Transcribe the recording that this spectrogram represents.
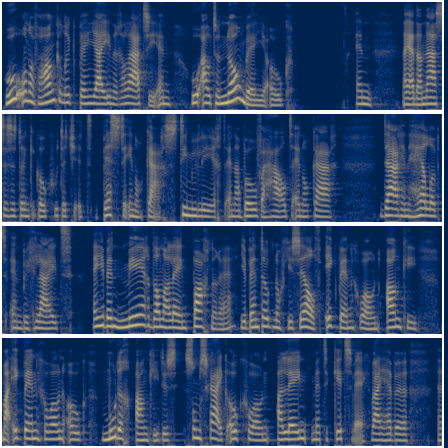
hoe onafhankelijk ben jij in de relatie en hoe autonoom ben je ook? En nou ja, daarnaast is het denk ik ook goed dat je het beste in elkaar stimuleert en naar boven haalt en elkaar daarin helpt en begeleidt. En je bent meer dan alleen partner, hè? Je bent ook nog jezelf. Ik ben gewoon Ankie, maar ik ben gewoon ook moeder Ankie. Dus soms ga ik ook gewoon alleen met de kids weg. Wij hebben uh,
